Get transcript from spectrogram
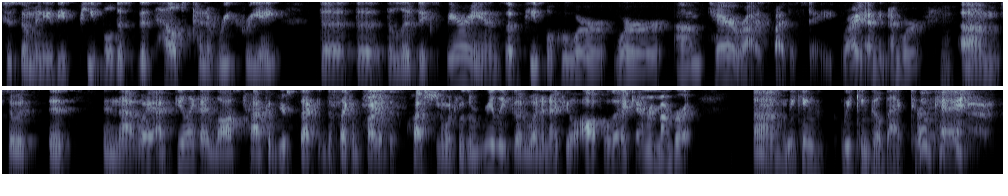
to so many of these people. This this helps kind of recreate the, the, the lived experience of people who were were um, terrorized by the state, right? And and were um, so it's it's in that way. I feel like I lost track of your second the second part of this question, which was a really good one, and I feel awful that I can't remember it. Um, we can we can go back to it. okay,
